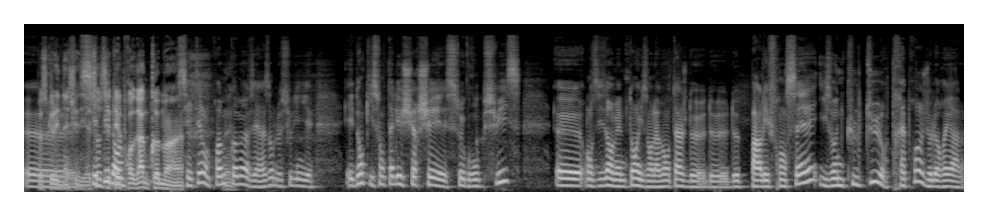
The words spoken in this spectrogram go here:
Parce que les euh, nationalisations, c'était le programme commun. Hein. C'était le programme commun, vous avez raison de le souligner. Et donc, ils sont allés chercher ce groupe suisse euh, en se disant en même temps, ils ont l'avantage de, parler français. Ils ont une culture très proche de L'Oréal.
